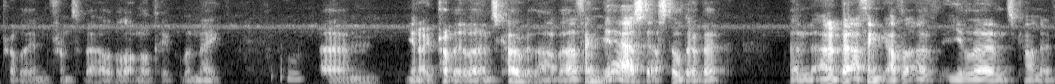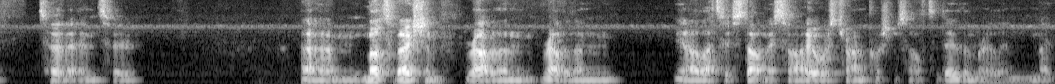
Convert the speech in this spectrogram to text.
probably in front of a hell of a lot more people than me. Mm. Um, you know, you probably learn to cope with that. But I think, yeah, I still, I still do a bit, and and a bit. I think I've, I've you learn to kind of turn it into um, motivation rather than rather than you know, let it stop me. So I always try and push myself to do them really, and maybe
